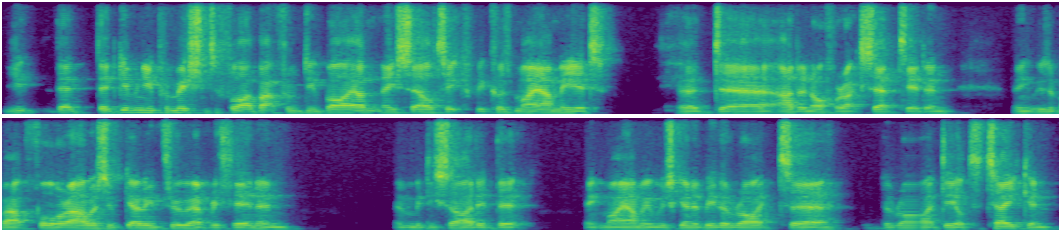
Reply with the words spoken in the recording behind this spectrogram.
you, they'd, they'd given you permission to fly back from Dubai, hadn't they, Celtic, because Miami had had uh, had an offer accepted, and I think it was about four hours of going through everything, and and we decided that I think Miami was going to be the right uh, the right deal to take, and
